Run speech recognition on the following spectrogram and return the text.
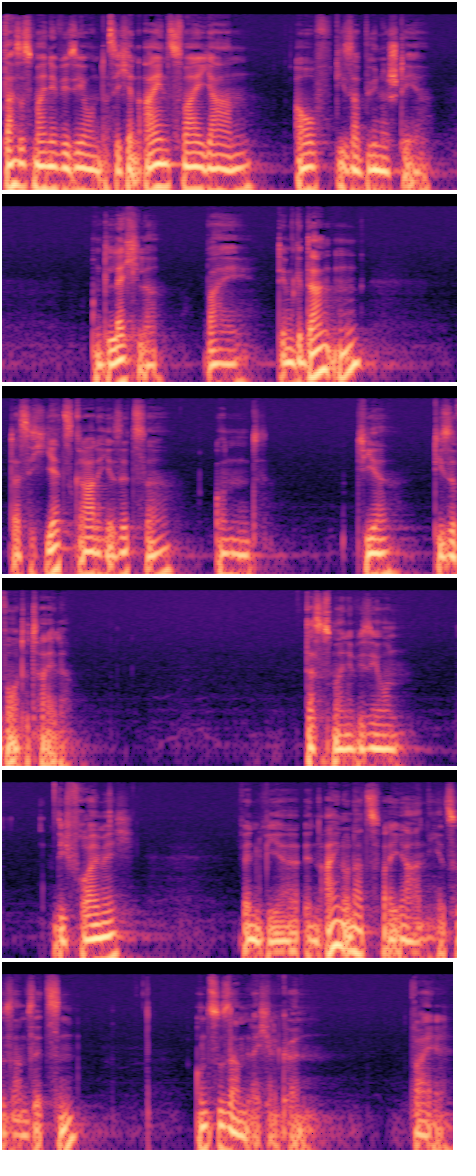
Das ist meine Vision, dass ich in ein, zwei Jahren auf dieser Bühne stehe und lächle bei dem Gedanken, dass ich jetzt gerade hier sitze und dir diese Worte teile. Das ist meine Vision. Und ich freue mich, wenn wir in ein oder zwei Jahren hier zusammensitzen und zusammen lächeln können, weil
